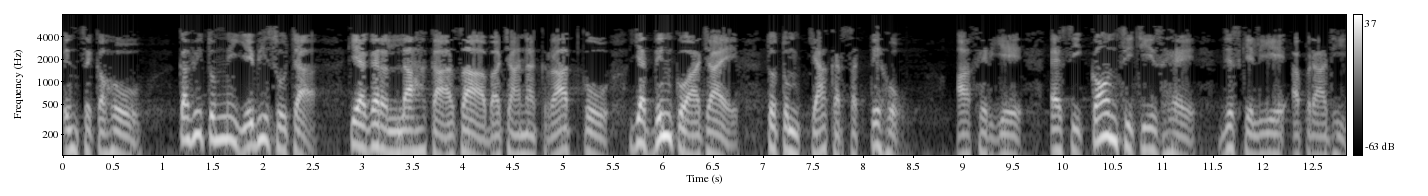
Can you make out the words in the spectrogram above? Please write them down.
इनसे कहो कभी तुमने ये भी सोचा कि अगर अल्लाह का अजाब अचानक रात को या दिन को आ जाए तो तुम क्या कर सकते हो आखिर ये ऐसी कौन सी चीज़ है जिसके लिए अपराधी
